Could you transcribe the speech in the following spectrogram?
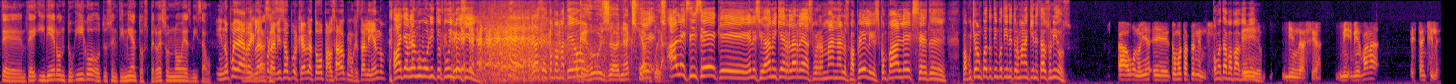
te, te hirieron tu ego o tus sentimientos, pero eso no es visa U. Y no puede arreglar por la visa U porque habla todo pausado como que está leyendo. Ay, de hablar muy bonito tú, imbécil. Gracias, compa Mateo. Okay, who's uh, next? Yeah, Eh, please. Alex dice que él es ciudadano y quiere arreglarle a su hermana los papeles. Compa Alex, eh, de- Papuchón, ¿cuánto tiempo tiene tu hermana aquí en Estados Unidos? Ah, bueno, eh, ¿cómo está Piolín? ¿Cómo está, papá? Bien, Eh, bien. Bien, gracias. Mi, mi hermana está en Chile.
